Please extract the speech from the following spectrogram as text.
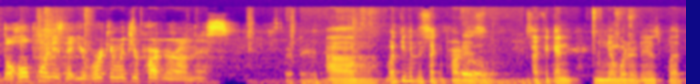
The whole point is that you're working with your partner on this. um, what do you think the second part is? I think I know what it is, but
